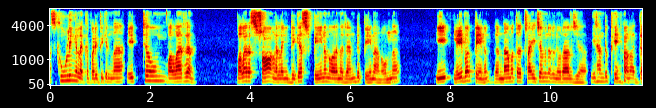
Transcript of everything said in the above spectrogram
സ്കൂളിങ്ങിലൊക്കെ പഠിപ്പിക്കുന്ന ഏറ്റവും വളരെ വളരെ സ്ട്രോങ് അല്ലെങ്കിൽ ബിഗസ്റ്റ് പെയിൻ എന്ന് പറയുന്ന രണ്ട് പെയിൻ ആണ് ഒന്ന് ഈ ലേബർ പെയിനും രണ്ടാമത്തെ ട്രൈജമിനൽ ന്യൂറാൾജിയ ഈ രണ്ട് പെയിനുമാണ് അറ്റ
